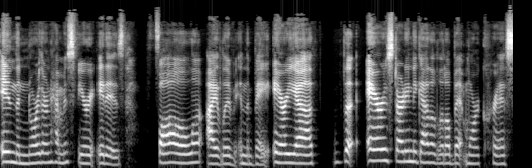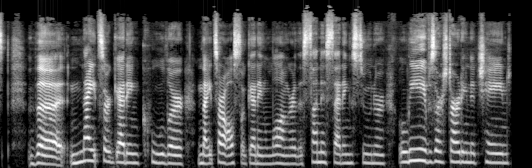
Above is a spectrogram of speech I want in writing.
In the Northern Hemisphere, it is fall. I live in the Bay Area the air is starting to get a little bit more crisp. The nights are getting cooler. Nights are also getting longer. The sun is setting sooner. Leaves are starting to change.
